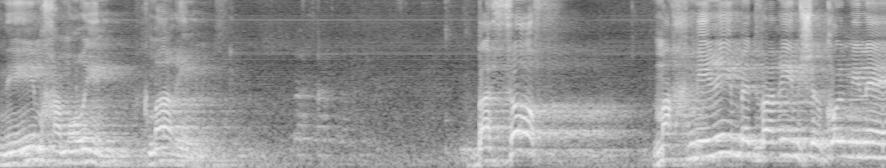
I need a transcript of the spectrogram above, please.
נהיים חמורים, חמרים. בסוף מחמירים בדברים של כל מיני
